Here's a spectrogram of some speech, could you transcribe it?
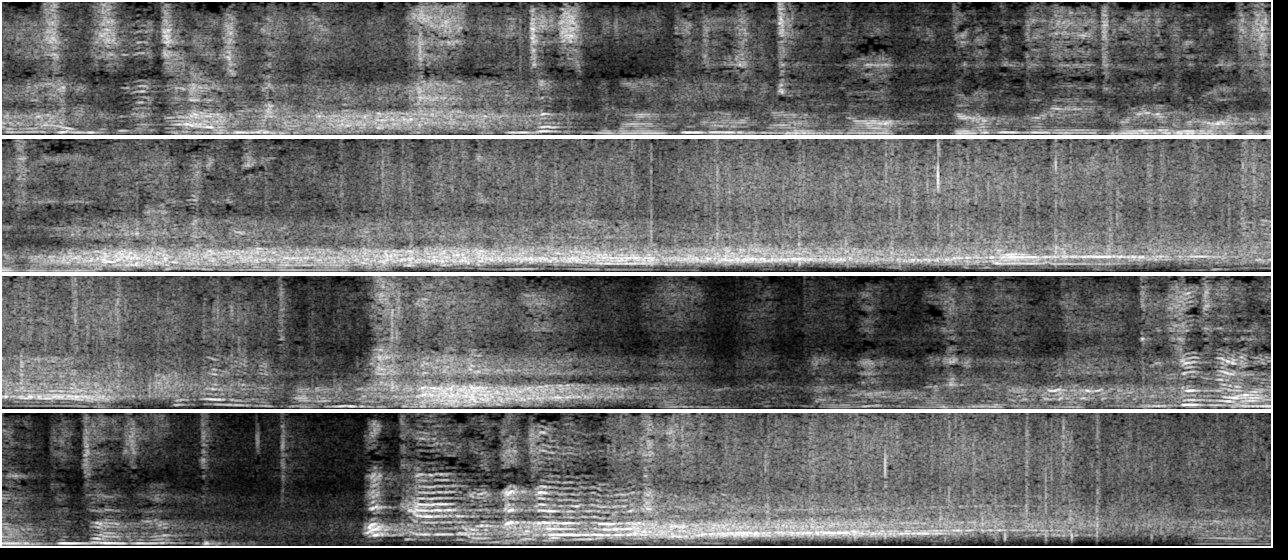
저는 지금 숨이 차요, 지금. 아, 괜찮습니다. 아, 괜찮으세요? 저는요, 여러분들이 저희를 보러 와주셔서 힘이 나네요. 힘이 납니다. 혜민이가 팬 관리를 잘하는 것 같아요. 네, 팬 관리? 네. 네. 운동량은 괜찮으세요? 오케이, 완전 좋아요. 네.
